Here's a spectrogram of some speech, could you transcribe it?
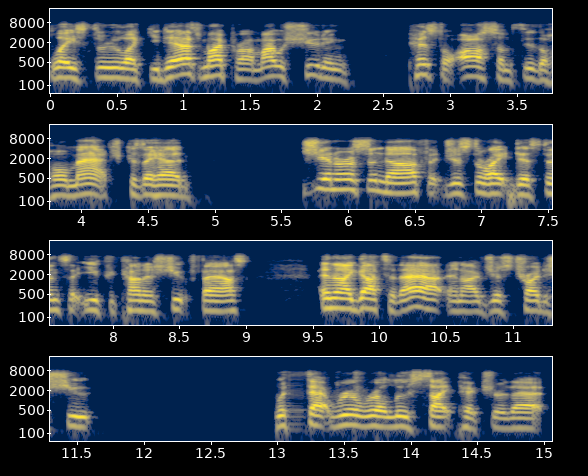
blaze through like you did, that's my problem. I was shooting pistol awesome through the whole match because they had generous enough at just the right distance that you could kind of shoot fast. And I got to that and I just tried to shoot with that real, real loose sight picture that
